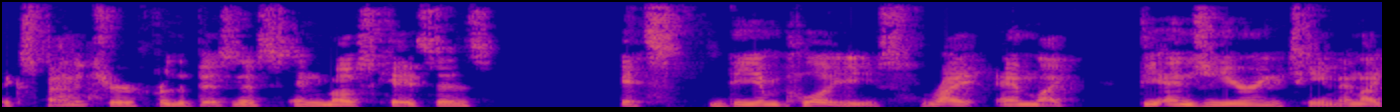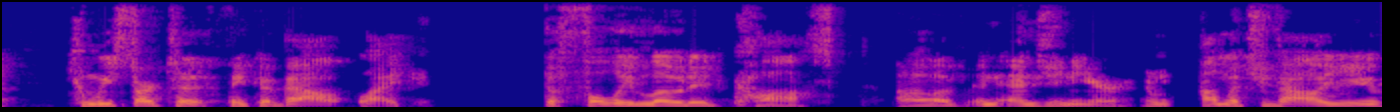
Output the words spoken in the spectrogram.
expenditure for the business in most cases? It's the employees, right? And like the engineering team. And like, can we start to think about like the fully loaded cost of an engineer and how much value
